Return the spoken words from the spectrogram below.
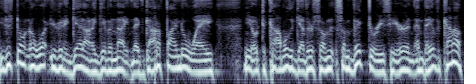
You just don't know what you're going to get on a given night, and they've got to find a way, you know, to cobble together some some victories here. And, and they've kind of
